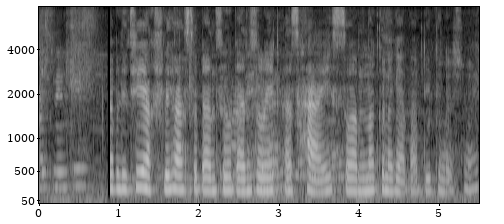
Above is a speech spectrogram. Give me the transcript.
WG actually has the benzyl benzoate as high, so I'm not going to get that deep conditioner.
